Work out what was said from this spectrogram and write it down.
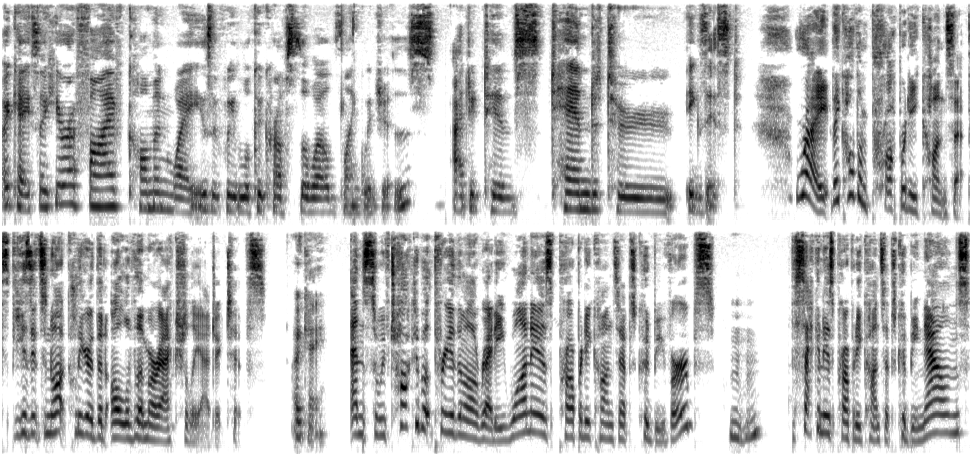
Okay, so here are five common ways if we look across the world's languages, adjectives tend to exist. Right, they call them property concepts because it's not clear that all of them are actually adjectives. Okay. And so we've talked about three of them already. One is property concepts could be verbs. Mm-hmm. The second is property concepts could be nouns.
